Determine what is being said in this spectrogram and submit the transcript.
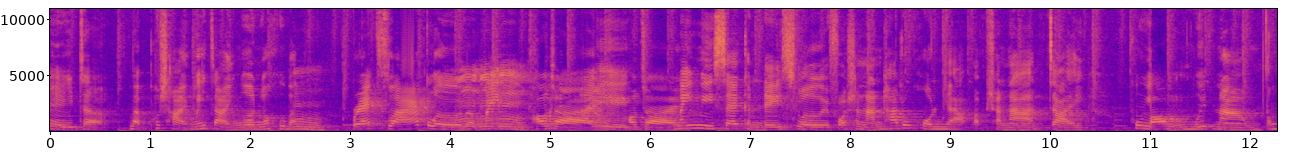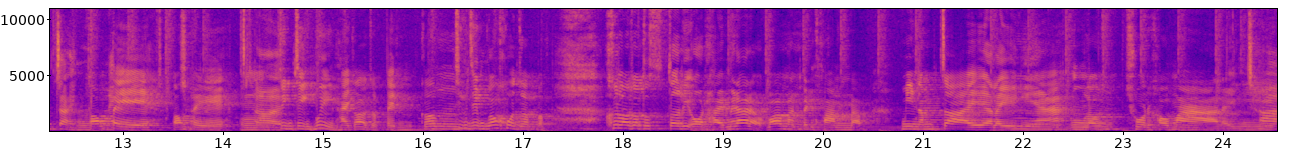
date จะแบบผู้ชายไม่จ่ายเงินก็คือแบบ red flag เลยแบบไม่อืมเข้าใจไม่ไปอีกเข้าใจ ไม่มี second date เลย เพราะฉะนั้นถ้าทุกคนอยากแบบชนะใจ ผู้หญิต้งอง เวียดนามต้องจ่ายเงิน ต้องเปย์ต้องเปย์อืมใช่ จริง ๆ ผู้หญิงไทยก็อาจจะเป็นก็จริง ๆ ก็ควรจะแบบคือเราจะสเตอริโอไทยไม่ได้หรอกว่ามันเป็นความแบบมีน้ำใจอะไรอย่างเงี้ยอืมเราชวนเขามาอะไรอย่างงี้ใช่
